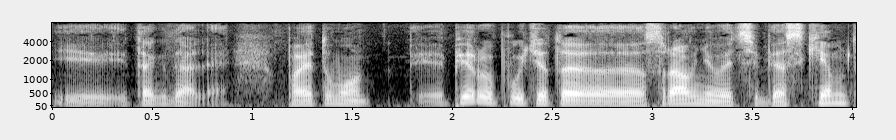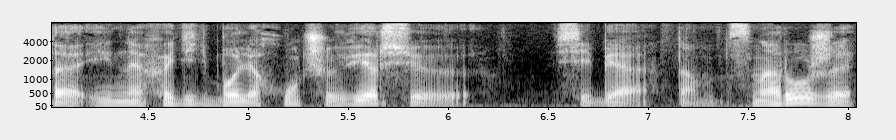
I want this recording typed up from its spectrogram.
и, и так далее. Поэтому э, первый путь это сравнивать себя с кем-то и находить более худшую версию себя там снаружи.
